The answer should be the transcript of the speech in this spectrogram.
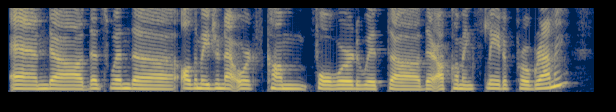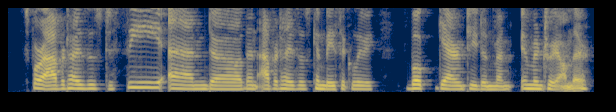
and uh, that's when the all the major networks come forward with uh, their upcoming slate of programming for advertisers to see, and uh, then advertisers can basically book guaranteed inven- inventory on there.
